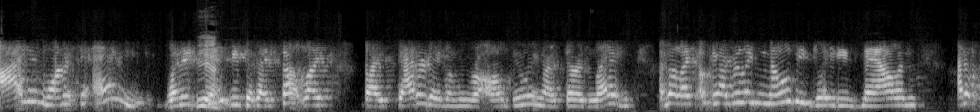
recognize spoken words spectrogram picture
I didn't want it to end when it Yeah. did because I felt like by Saturday when we were all doing our third leg, I felt like, okay, I really know these ladies now, and I don't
